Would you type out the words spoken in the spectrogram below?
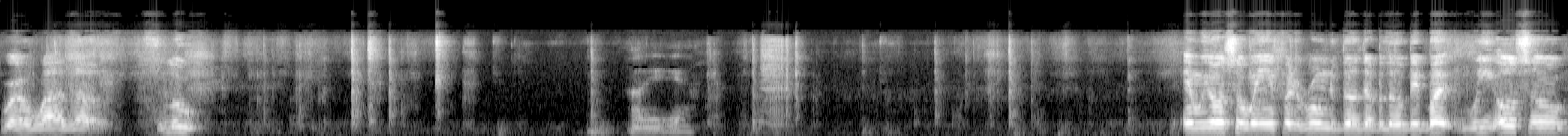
Worldwide love. Salute. Oh, yeah. and we also waiting for the room to build up a little bit. But we also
